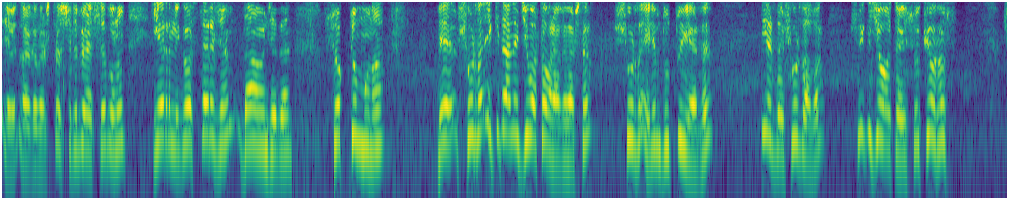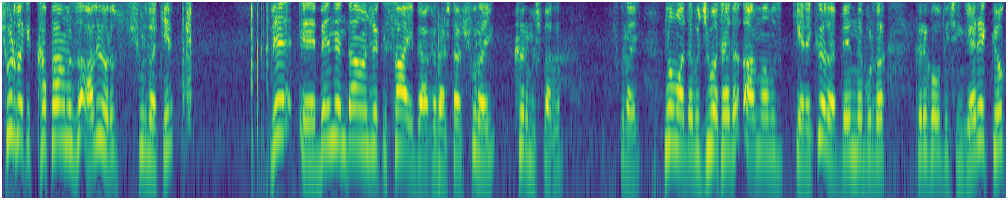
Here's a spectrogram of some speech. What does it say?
evet arkadaşlar. Şimdi ben size bunun yerini göstereceğim. Daha önce ben söktüm bunu. Ve şurada iki tane civata var arkadaşlar. Şurada elim tuttuğu yerde. Bir de şurada var. Şu iki civatayı söküyoruz. Şuradaki kapağımızı alıyoruz. Şuradaki. Ve e, benden daha önceki sahibi arkadaşlar şurayı kırmış bakın. Şurayı. Normalde bu civatayı da almamız gerekiyor da ben de burada kırık olduğu için gerek yok.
